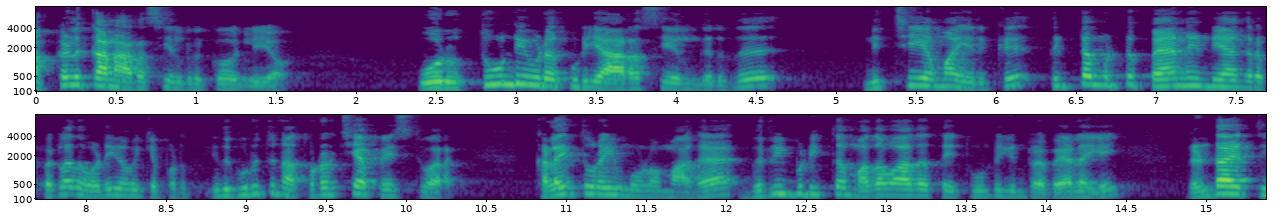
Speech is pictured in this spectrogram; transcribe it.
மக்களுக்கான அரசியல் இருக்கோ இல்லையோ ஒரு தூண்டிவிடக்கூடிய அரசியல்ங்கிறது நிச்சயமா இருக்கு. திட்டமிட்டு பேன் இண்டியாங்கிற பேரில் அது வடிவமைக்கப்படுது. இது குறித்து நான் தொடர்ச்சியாக பேசிட்டு வரேன். கலைத்துறை மூலமாக வெறிபிடித்த மதவாதத்தை தூண்டுகின்ற வேலையை ரெண்டாயிரத்தி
